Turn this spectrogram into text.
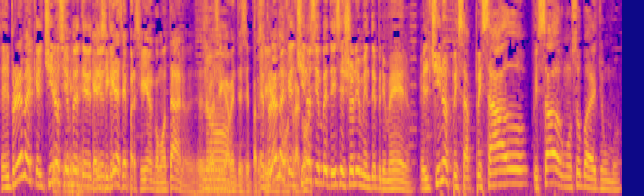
El problema es que el chino Que- siempre te. que te- ni te- siquiera se percibían como tanos. No. Básicamente se El percibían problema es que el chino cosa. siempre te dice yo lo inventé primero. El chino es pesa- pesado, pesado como sopa de chumbo.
